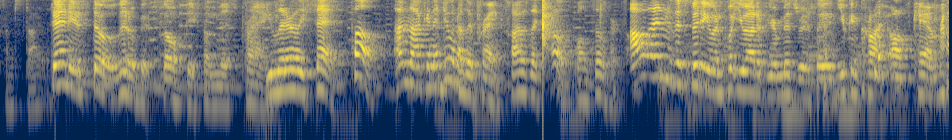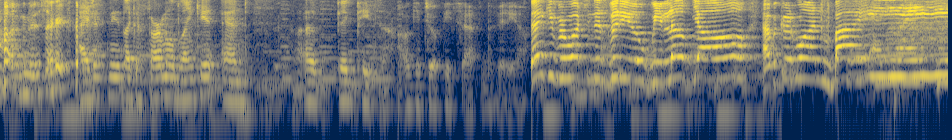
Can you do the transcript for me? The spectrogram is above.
Because I'm stylish. Danny is still a little bit salty from this prank. You literally said, Paul, I'm not gonna do another prank. So I was like, oh, well, it's over. I'll end this video and put you out of your misery so you can cry off camera. Misery. I just need like a thermal blanket and a big pizza. I'll get you a pizza after the video. Thank you for watching this video. We love y'all. Have a good one. Bye.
